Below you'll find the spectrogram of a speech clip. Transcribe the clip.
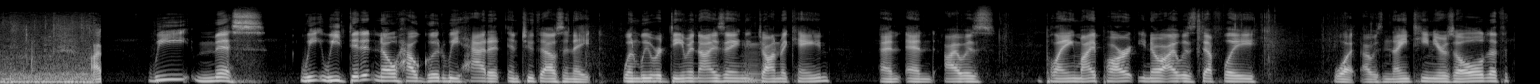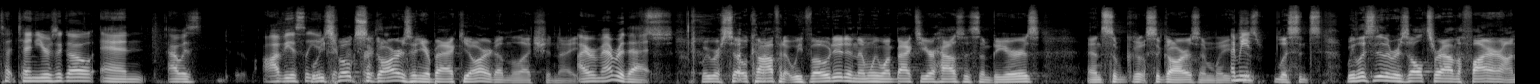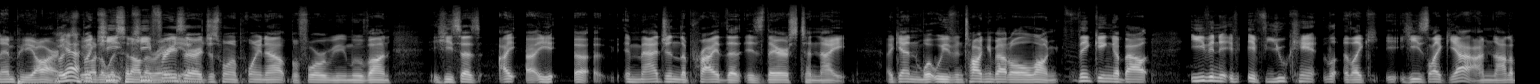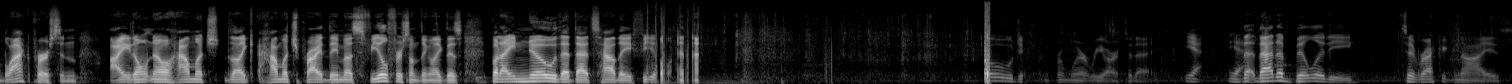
we miss we we didn't know how good we had it in 2008 when we were demonizing mm. John McCain. And and I was playing my part. You know I was definitely what I was 19 years old at the t- 10 years ago and I was obviously We different smoked person. cigars in your backyard on election night. I remember that we were so confident. We voted, and then we went back to your house with some beers and some g- cigars, and we I mean- just listened. We listened to the results around the fire on NPR. But, Yeah. But wanted to key, listen on key the phrase radio. there, I just want to point out before we move on. He says, "I, I uh, imagine the pride that is theirs tonight." Again, what we've been talking about all along, thinking about even if, if you can't like he's like, yeah, I'm not a black person. I don't know how much like how much pride they must feel for something like this, but I know that that's how they feel, and that's so different from where we are today yeah yeah that that ability to recognize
